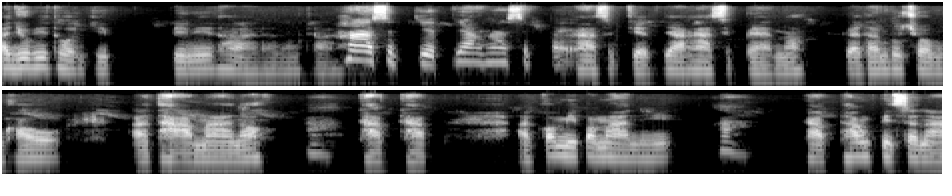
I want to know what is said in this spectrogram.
อายุพี่โทนกี่ปีนี้เท่าไหร่แล้วน้องจอยห้าสิบเจ็ดย่างห้าสิบแปด ห้าสิบเจ็ดย่างห้าสิบแปดเนาะเผื่อท่านผู้ชมเขาอ่าถามมาเนาะค่ะ ครับครับอ่าก็มีประมาณนี้ ค่ะ ครับทั้งปริศนา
